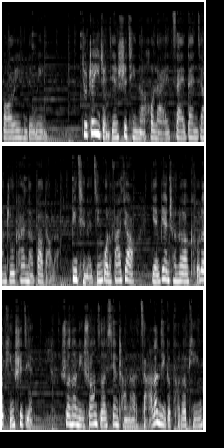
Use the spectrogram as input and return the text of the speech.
《Boring in the Wind》。就这一整件事情呢，后来在《淡江周刊》呢报道了，并且呢，经过了发酵，演变成了可乐瓶事件。说呢，李双泽现场呢砸了那个可乐瓶，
